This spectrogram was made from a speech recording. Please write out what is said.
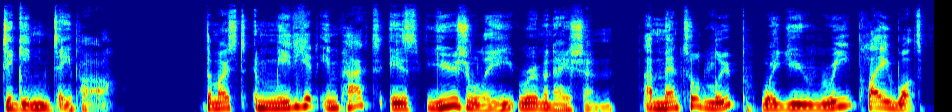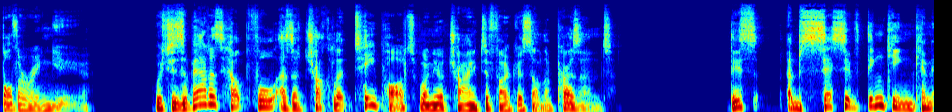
digging deeper. The most immediate impact is usually rumination, a mental loop where you replay what's bothering you, which is about as helpful as a chocolate teapot when you're trying to focus on the present. This obsessive thinking can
